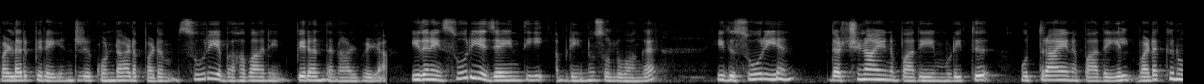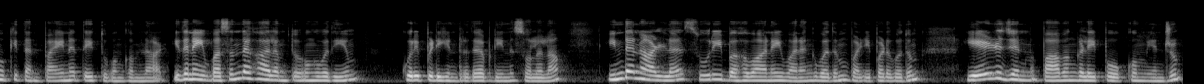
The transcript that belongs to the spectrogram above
வளர்ப்பிறை என்று கொண்டாடப்படும் சூரிய பகவானின் பிறந்த நாள் விழா. இதனை சூரிய ஜெயந்தி அப்படின்னு சொல்லுவாங்க. இது சூரியன் தட்சிணாயன பாதையை முடித்து உத்தராயண பாதையில் வடக்கு நோக்கி தன் பயணத்தை துவங்கும் நாள். இதனை வசந்த காலம் துவங்குவதையும் குறிப்பிடுகின்றது அப்படின்னு சொல்லலாம். இந்த நாளில் சூரிய பகவானை வணங்குவதும் வழிபடுவதும் ஏழு ஜென்ம பாவங்களை போக்கும் என்றும்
